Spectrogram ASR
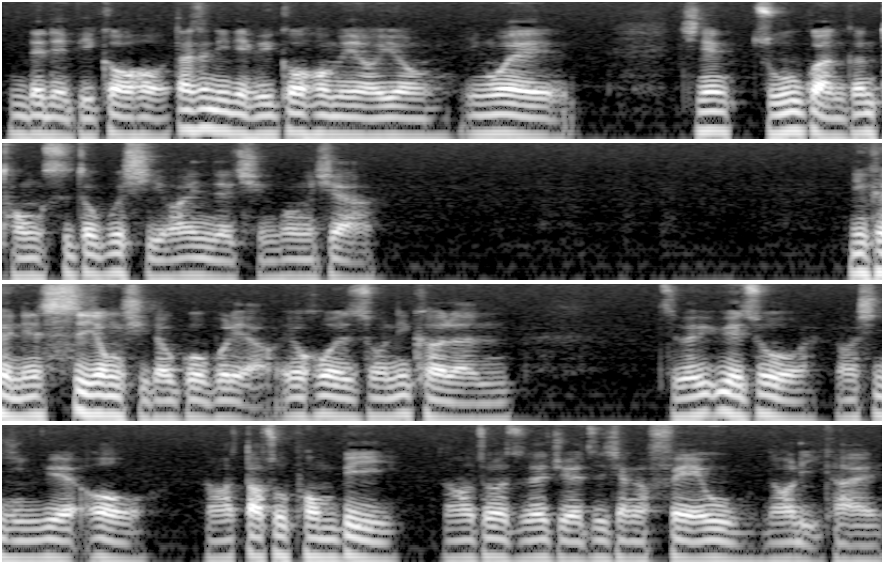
你的脸皮够厚，但是你脸皮够厚没有用，因为今天主管跟同事都不喜欢你的情况下。你可能连试用期都过不了，又或者说你可能只会越做，然后心情越怄，然后到处碰壁，然后最后只会觉得自己像个废物，然后离开。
